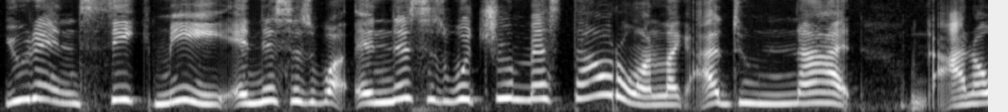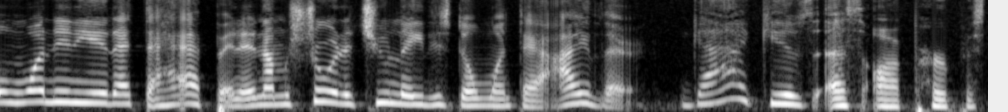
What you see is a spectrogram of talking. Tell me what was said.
you didn't seek me and this is what and this is what you missed out on. Like I do not I don't want any of that to happen. And I'm sure that you ladies don't want that either. God gives us our purpose.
